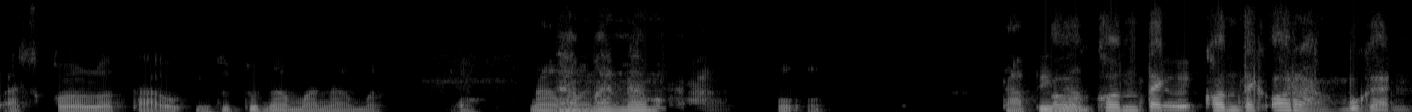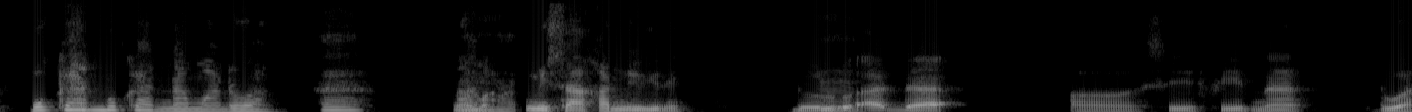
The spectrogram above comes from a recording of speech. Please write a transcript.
as kalau lo tahu itu tuh nama-nama ya nama Nama-nama. orang Mm-mm. Tapi Oh, nama kontak cewek. kontak orang, bukan? bukan bukan nama doang Hah, nama, nama. misalkan gini dulu Hmm. ada eh, si Vina 21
